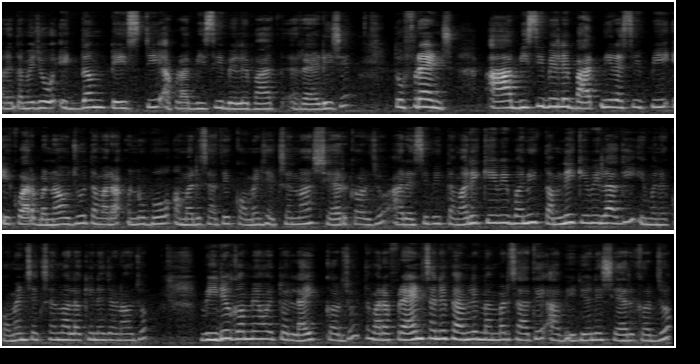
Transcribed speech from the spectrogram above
અને તમે જો એકદમ ટેસ્ટી આપણા બીસી બેલે ભાત રેડી છે. તો ફ્રેન્ડ્સ આ બીસી બેલે ભાતની રેસીપી એકવાર બનાવજો. તમારા અનુભવ અમારી સાથે કોમેન્ટ સેક્શનમાં શેર કરજો. આ રેસીપી તમારી કેવી બની, તમને કેવી લાગી એ મને કોમેન્ટ સેક્શનમાં લખીને જણાવજો. વીડિયો ગમ્યો હોય તો લાઇક કરજો. તમારા ફ્રેન્ડ્સ અને ફેમિલી મેમ્બર સાથે આ વિડીયોને શેર કરજો.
